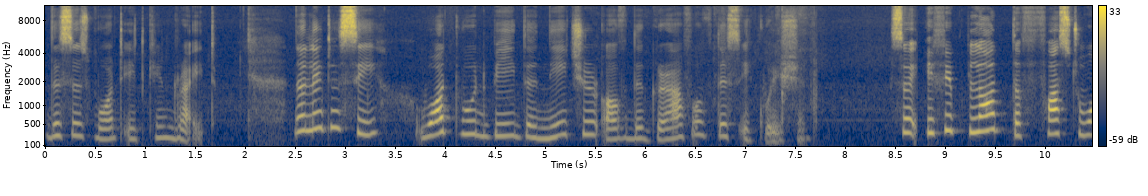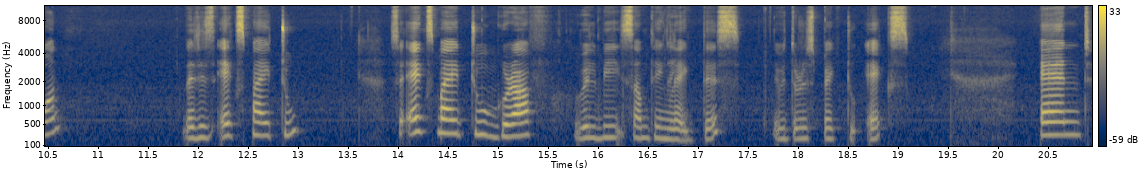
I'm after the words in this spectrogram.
This is what it can write. Now, let us see what would be the nature of the graph of this equation. So, if we plot the first one that is x by 2. So, x by 2 graph will be something like this with respect to x and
